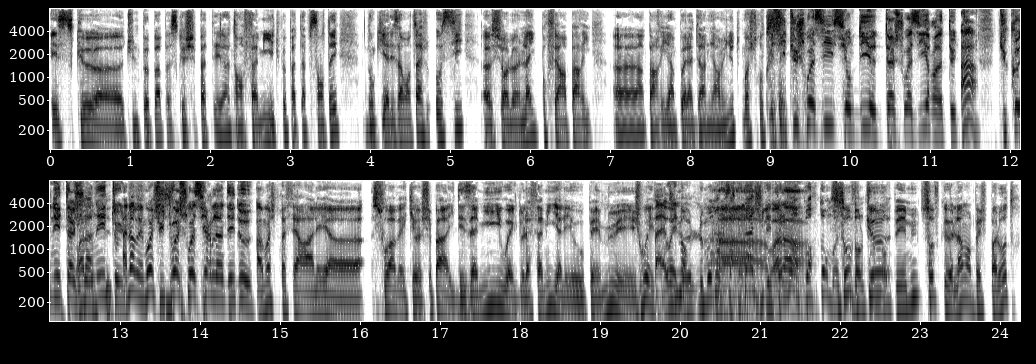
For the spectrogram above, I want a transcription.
Est-ce que euh, tu ne peux pas parce que je sais pas, tu es, en famille et tu peux pas t'absenter? Donc il y a des avantages aussi euh, sur l'online pour faire un pari, Euh, un pari un peu à la dernière minute. Moi je trouve que Mais c'est si tu choisis, si on te dit euh, t'as à choisir, tu, tu- Ah. tu connais ta Voilà, journée, tu, ah non mais moi tu je dois choisir l'un des deux. ah, moi je préfère aller euh, soit avec euh, je sais pas avec des amis ou avec de la famille aller au PMU et jouer. Bah ouais, le, le moment de Ah, partage, il est voilà. tellement important, moi, je Sauf dans le que- de vente PMU. Sauf que l'un n'empêche pas l'autre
